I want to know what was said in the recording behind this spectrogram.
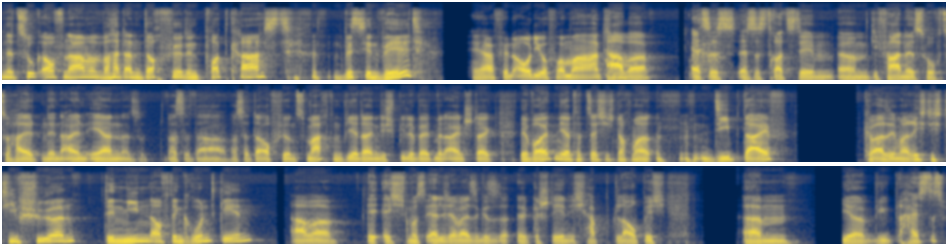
eine Zugaufnahme war dann doch für den Podcast ein bisschen wild. Ja, für ein Audioformat. Aber es ist, es ist trotzdem, ähm, die Fahne ist hoch zu halten in allen Ehren, also was er da, was er da auch für uns macht und wie er da in die Spielewelt mit einsteigt. Wir wollten ja tatsächlich nochmal einen Deep Dive, quasi mal richtig tief schüren, den Minen auf den Grund gehen. Aber ich muss ehrlicherweise äh, gestehen, ich habe, glaube ich, ähm, hier, wie heißt es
